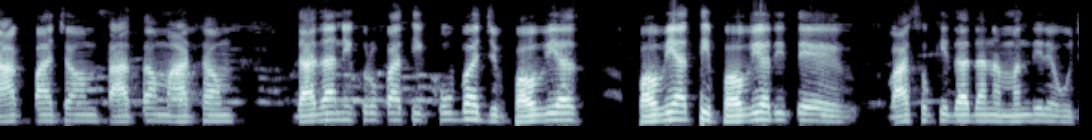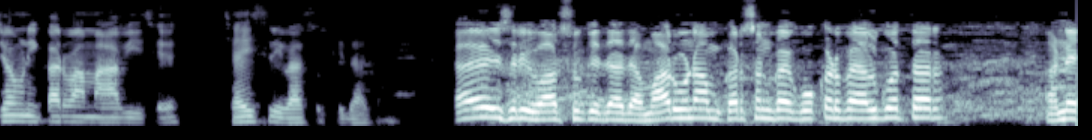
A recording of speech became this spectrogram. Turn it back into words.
નાગપાંચમ, સાતમ, આઠમ, દાદાની કૃપાથી ખૂબ જ ભવ્ય ભવ્યાથી ભવ્ય રીતે વાસુકી દાદાના મંદિરે ઉજવણી કરવામાં આવી છે. જય શ્રી વાસુકી દાદા. જય શ્રી વાસુકી દાદા. મારું નામ કરશનભાઈ ગોકળભાઈ અલગોતર અને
